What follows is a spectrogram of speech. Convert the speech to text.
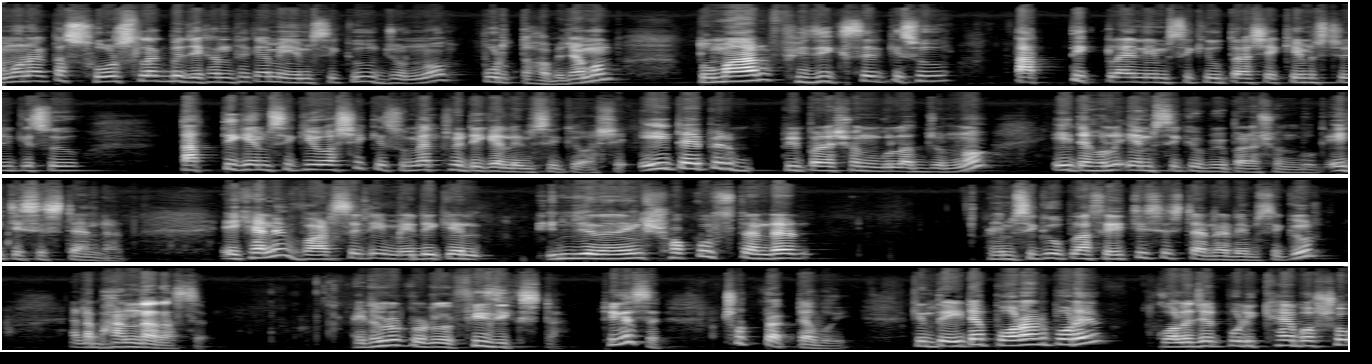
এমন একটা সোর্স লাগবে যেখান থেকে আমি এমসিকিউর জন্য পড়তে হবে। যেমন তোমার ফিজিক্সের কিছু তাত্ত্বিক লাইন এমসিকিউতে আসে কেমিস্ট্রির কিছু তাত্ত্বিক এমসিকিউ আসে, কিছু ম্যাথমেটিক্যাল এমসিকিউ আসে। এই টাইপের প্রিপারেশনগুলোর জন্য এইটা হলো MCQ preparation book HSC standard এখানে ভার্সিটি মেডিকেল ইঞ্জিনিয়ারিং সকল standard MCQ plus HSC standard এমসিকিউর একটা ভান্ডার আছে। এটা হলো টোটাল ফিজিক্সটা ঠিক আছে? ছোট্ট একটা বই। কিন্তু এইটা পড়ার পরে কলেজের পরীক্ষায় বসো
